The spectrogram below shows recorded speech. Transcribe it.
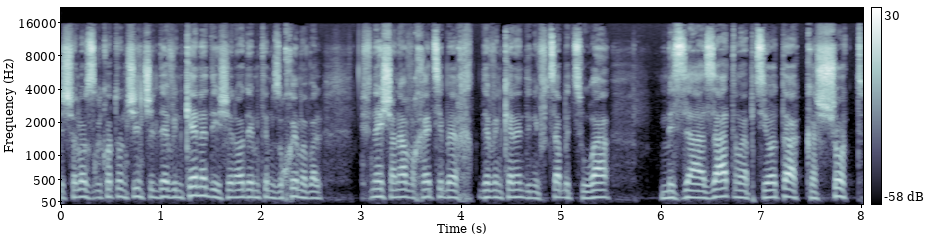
שלוש זריקות עונשין של דווין קנדי, שאני לא יודע אם אתם זוכרים, אבל לפני שנה וחצי בערך דווין קנדי נפצע בצורה מזעזעת מהפציעות הקשות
